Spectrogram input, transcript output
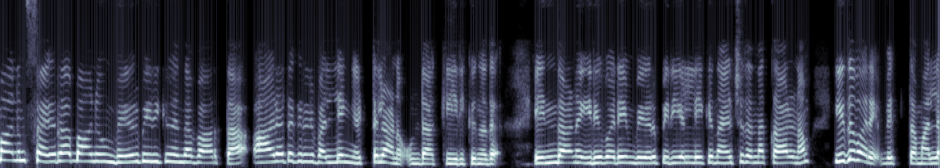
റഹ്മാനും സൈറ ബാനുവും വേർപിരിക്കുന്നു എന്ന വാർത്ത ആരാധകരിൽ വലിയ ഞെട്ടലാണ് ഉണ്ടാക്കിയിരിക്കുന്നത്. എന്താണ് ഇരുവരെയും വേർപിരിയലിലേക്ക് നയിച്ചതെന്ന കാരണം ഇതുവരെ വ്യക്തമല്ല.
